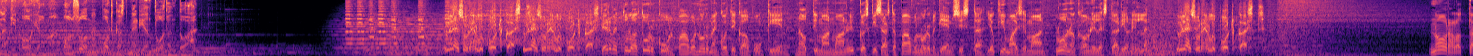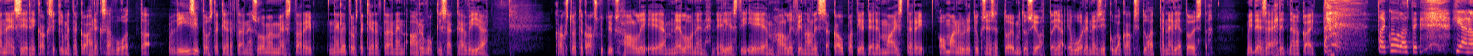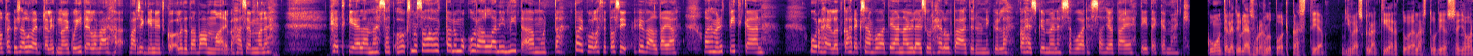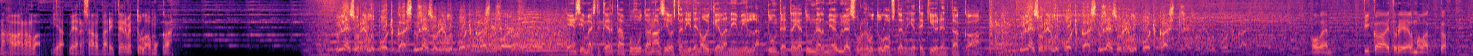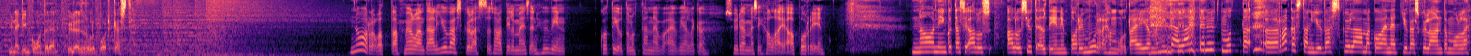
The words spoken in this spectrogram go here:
Tämäkin ohjelma on Suomen podcast-median tuotantoa. Yleisurheilupodcast. Yleisurheilupodcast. Tervetuloa Turkuun Paavo Nurmen kotikaupunkiin nauttimaan maan ykköskisasta Paavo Nurmi Gamesista jokimaisemaan luonnonkaunille stadionille. Yleisurheilupodcast. Noora-Lotta Nesiri, 28 vuotta, 15-kertainen Suomen mestari, 14-kertainen arvokisakävijä, 2021 Halli EM4, neljästi EM-hallifinaalissa kauppatieteiden maisteri, oman yrityksensä toimitusjohtaja ja vuoden esikuva 2014. Miten sä ehdit nämä kaikki? tai kuulosti hienolta, kun sä luettelit noin, kun itsellä vähän, varsinkin nyt kun oli tätä vammaa, niin vähän semmoinen hetki elämässä, että onko mä saavuttanut mun urallani mitään, mutta toi kuulosti tosi hyvältä ja olen nyt pitkään urheilut kahdeksanvuotiaana yleisurheiluun päätynyt, niin kyllä 20 vuodessa jotain ehtii tekemäänkin. Kuuntelet yleisurheilupodcastia Jyväskylän kiertueella studiossa Joona Haarala ja Veera Salberg. Tervetuloa mukaan. Yleisurheilupodcast. Yleisurheilupodcast. Ensimmäistä kertaa puhutaan asioista niiden oikeilla nimillä. Tunteita ja tunnelmia yleisurheilutulosten ja tekijöiden takaa. Yleisurheilupodcast. Yleisurheilupodcast. Olen pika-aituri Elmo Lakka. Minäkin kuuntelen yleisurheilupodcastia. Noorolotta, me ollaan täällä Jyväskylässä. Sä oot ilmeisen hyvin kotiutunut tänne vai vieläkö sydämesi halajaa Poriin? No niin kuin tässä alus, alus juteltiin, niin Porin murrehan multa ei ole mihinkään lähtenyt, mutta ö, rakastan Jyväskylää. Mä koen, että Jyväskylä antoi mulle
